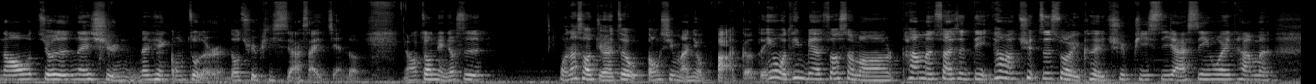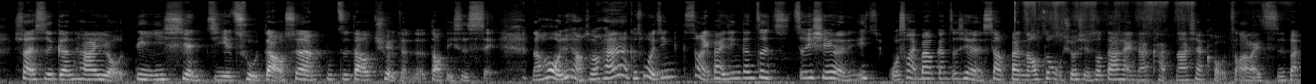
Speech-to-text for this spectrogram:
然后就是那群那天工作的人都去 PCR 筛检了，然后重点就是。我那时候觉得这东西蛮有 bug 的，因为我听别人说什么，他们算是第，他们去之所以可以去 PCR，是因为他们算是跟他有第一线接触到，虽然不知道确诊的到底是谁。然后我就想说，哈，可是我已经上礼拜已经跟这这一些人一，我上礼拜跟这些人上班，然后中午休息的时候，大家还拿卡拿下口罩来吃饭。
